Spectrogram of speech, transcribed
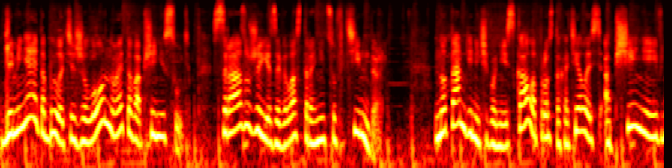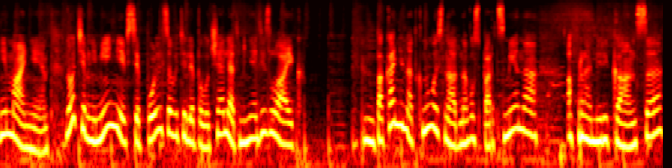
Для меня это было тяжело, но это вообще не суть. Сразу же я завела страницу в Тиндер. Но там я ничего не искала, просто хотелось общения и внимания. Но, тем не менее, все пользователи получали от меня дизлайк. Пока не наткнулась на одного спортсмена, афроамериканца,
